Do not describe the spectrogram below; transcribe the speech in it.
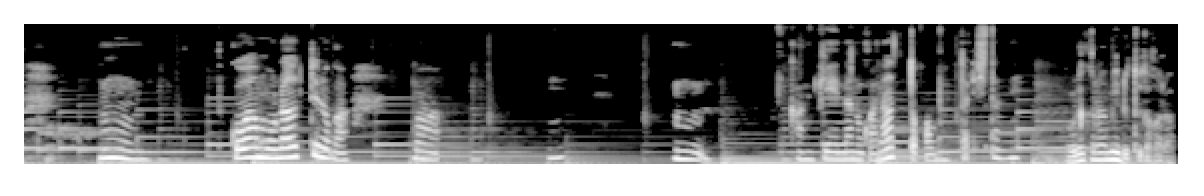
うん。そこはもらうっていうのが、まあ、ね、うん。関係なのかなとか思ったりしたね。俺から見ると、だから、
